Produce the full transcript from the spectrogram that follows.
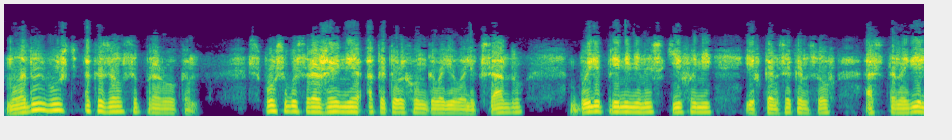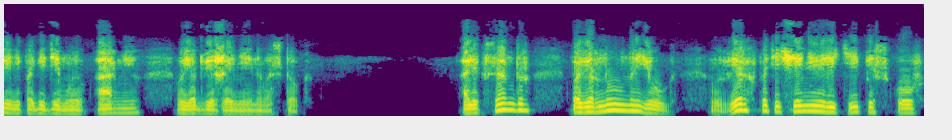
Молодой вождь оказался пророком. Способы сражения, о которых он говорил Александру, были применены скифами и в конце концов остановили непобедимую армию в ее движении на восток. Александр повернул на юг, вверх по течению реки Песков,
